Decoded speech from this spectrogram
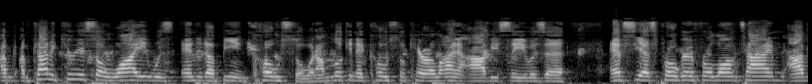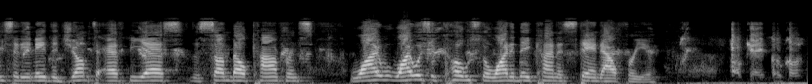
I'm I'm kind of curious on why it was ended up being Coastal. When I'm looking at Coastal Carolina, obviously it was a FCS program for a long time. Obviously they made the jump to FBS, the Sun Belt Conference. Why why was it Coastal? Why did they kind of stand out for you? Okay, so Coach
